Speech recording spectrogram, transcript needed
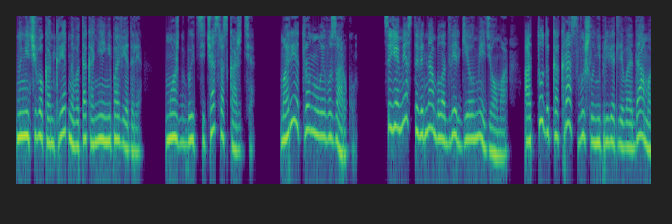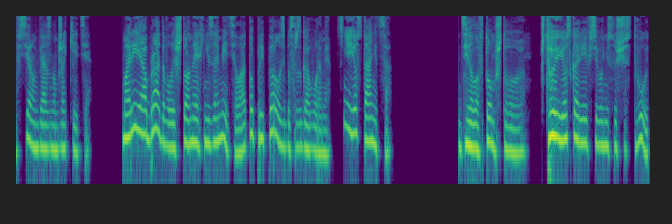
Но ничего конкретного так они и не поведали. Может быть, сейчас расскажете? Мария тронула его за руку. С ее места видна была дверь геомедиума. Оттуда как раз вышла неприветливая дама в сером вязаном жакете. Мария обрадовалась, что она их не заметила, а то приперлась бы с разговорами. С нее станется. Дело в том, что... что ее, скорее всего, не существует.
